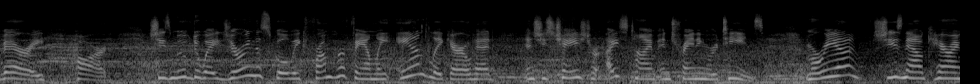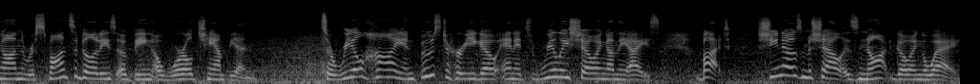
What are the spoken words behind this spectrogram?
very hard. She's moved away during the school week from her family and Lake Arrowhead, and she's changed her ice time and training routines. Maria, she's now carrying on the responsibilities of being a world champion. It's a real high and boost to her ego, and it's really showing on the ice. But she knows Michelle is not going away.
